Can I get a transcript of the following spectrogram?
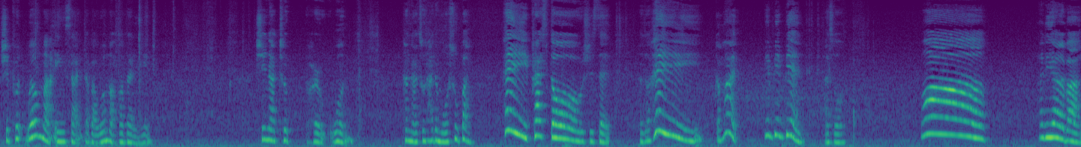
She put Wilma inside. 她把 Wilma 放在里面。Sheena took her wand. 她拿出她的魔术棒。Hey, presto! She said. 她说：“嘿，赶快变变变！”他说：“哇，太厉害了吧！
